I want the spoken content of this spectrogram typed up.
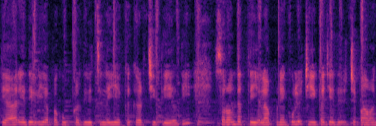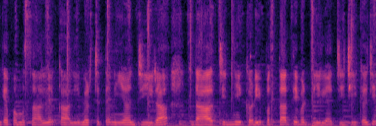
ਤਿਆਰ। ਇਹਦੇ ਲਈ ਆਪਾਂ ਕੁੱਕਰ ਦੇ ਵਿੱਚ ਲਈ ਇੱਕ ਕੜਛੀ ਤੇਲ ਦੀ। ਸਰੋਂ ਦਾ ਤੇਲ ਆਪਣੇ ਕੋਲ, ਠੀਕ ਹੈ ਜੀ? ਇਹਦੇ ਵਿੱਚ ਪਾਵਾਂਗੇ ਆਪਾਂ ਮਸਾਲੇ, ਕਾਲੀ ਮਿਰਚ, ਧਨੀਆ, ਜੀਰਾ ਦਾਲਚੀਨੀ ਕੜੀ ਪੱਤਾ ਤੇ ਵੱਡੀ ਇਲਾਇਚੀ, ਠੀਕ ਹੈ ਜੀ?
